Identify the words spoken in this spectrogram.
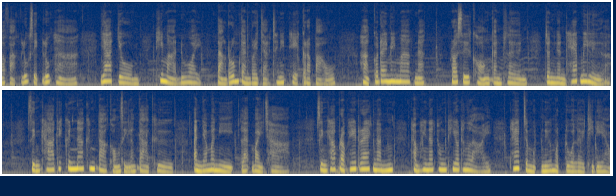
มาฝากลูกศิษย์ลูกหา ญาติโยมที่มาด้วย ต่างร่วมกันบริจาคชนิดเทกระเป๋า หากก็ได้ไม่มากนัก เพราะซื้อของกันเพลิน จนเงินแทบไม่เหลือ สินค้าที่ขึ้นหน้าขึ้นตาของศรีลังกาคือ อัญมณีและใบชา สินค้าประเภทแรกนั้นทำให้นักท่องเที่ยวทั้งหลาย แทบจะหมดเนื้อหมดตัวเลยทีเดียว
